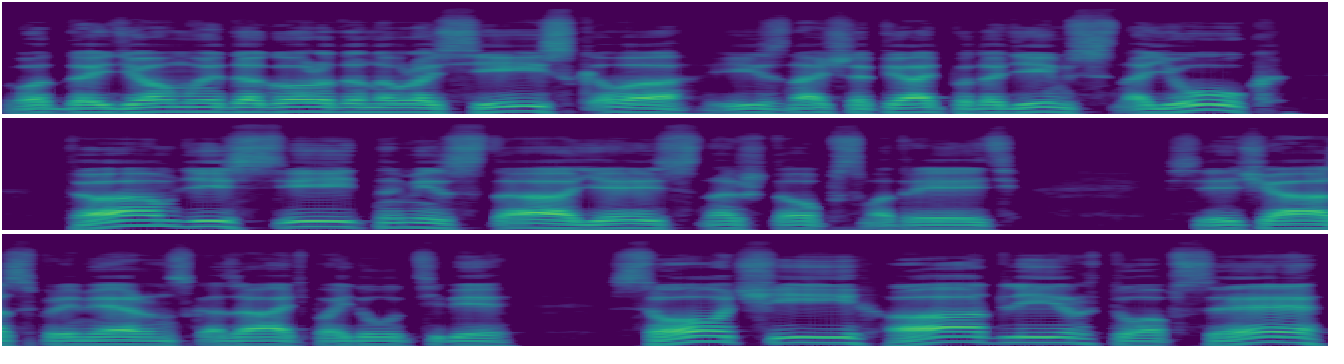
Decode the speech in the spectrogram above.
вот дойдем мы до города Новороссийского, и, значит, опять подадимся на юг. Там действительно места есть на что посмотреть. Сейчас, примерно сказать, пойдут тебе Сочи, Адлер, Туапсе,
